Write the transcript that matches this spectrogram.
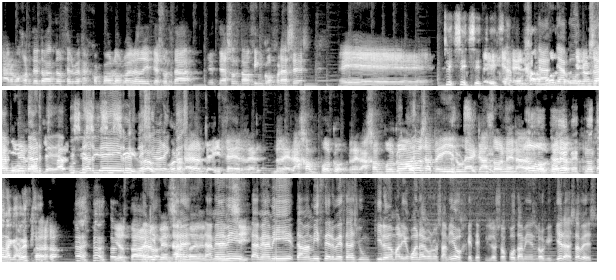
a lo mejor te tomas dos cervezas con Pablo Coelho y te suelta, te ha soltado cinco frases. Eh, Sí, sí, sí. sí. De, apuntarte, de. Sí, sí, sí, apuntarte sí, y sí, reflexionar en bueno, casa. Claro, te dice, "Re- relaja un poco, relaja un poco, vamos a pedir una cazón en adobo. Claro. me explota la cabeza. Yo estaba Claro, aquí pensando dame, en. dame a en mí, si- dame a mí, dame a mí cervezas y un kilo de marihuana con los amigos, que te filosofo también lo que quieras, ¿sabes?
